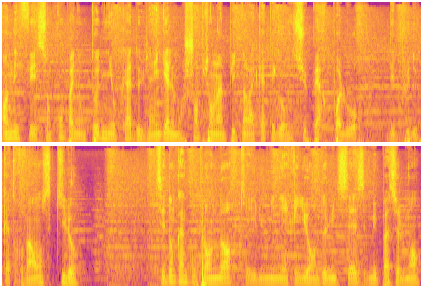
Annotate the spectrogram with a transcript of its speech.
En effet, son compagnon Tony Oka devient également champion olympique dans la catégorie super poids lourd des plus de 91 kilos. C'est donc un couple en or qui a illuminé Rio en 2016, mais pas seulement.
